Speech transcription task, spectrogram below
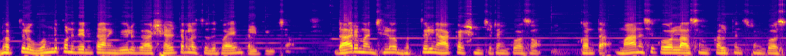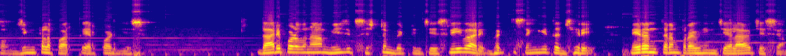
భక్తులు వండుకొని తినడానికి వీలుగా షెల్టర్ల సదుపాయం కల్పించాం. దారి మధ్యలో భక్తుల్ని ఆకర్షించడం కోసం కొంత మానసికోల్లాసం కల్పించడం కోసం జింకల పార్క్ ఏర్పాటు చేశాం. దారి పొడవునా మ్యూజిక్ సిస్టమ్ పెట్టించి శ్రీవారి భక్తి సంగీత ఝరి నిరంతరం ప్రవహించేలా చేశాం.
